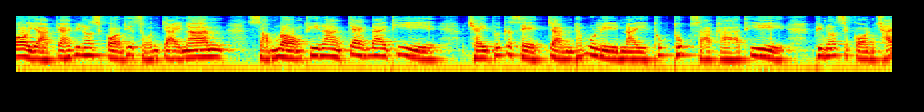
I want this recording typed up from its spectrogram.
ก็อยากจะให้พี่น้องเกรกรที่สนใจนั้นสำรองที่นั่งแจ้งได้ที่ชัยพฤกษเกษตรจันทบุรีในทุกๆ สาขาที่พี่น้องเกรกรใช้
